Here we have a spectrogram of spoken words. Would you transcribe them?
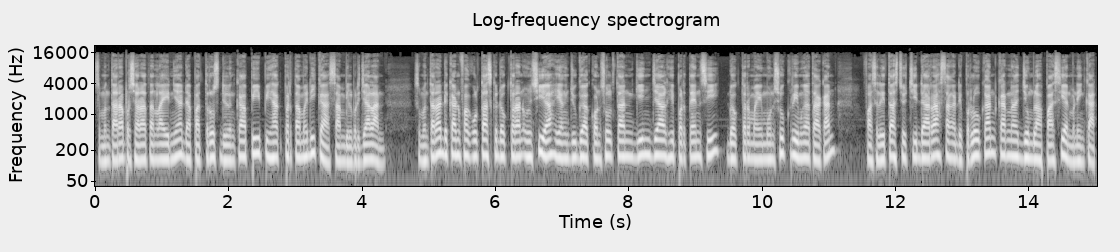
Sementara persyaratan lainnya dapat terus dilengkapi pihak Pertamedika sambil berjalan. Sementara Dekan Fakultas Kedokteran Unsiah yang juga konsultan ginjal hipertensi, Dr. Maimun Sukri mengatakan, fasilitas cuci darah sangat diperlukan karena jumlah pasien meningkat.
